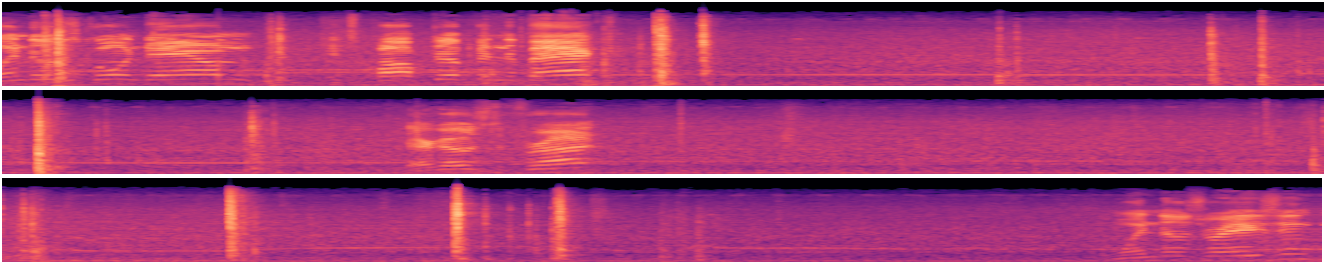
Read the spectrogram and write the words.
Windows going down. It's popped up in the back. There goes the front. Windows raising.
